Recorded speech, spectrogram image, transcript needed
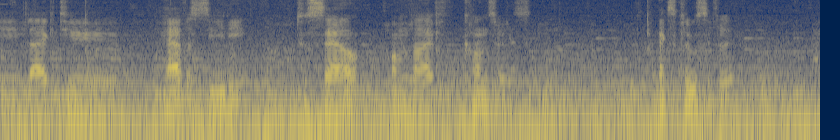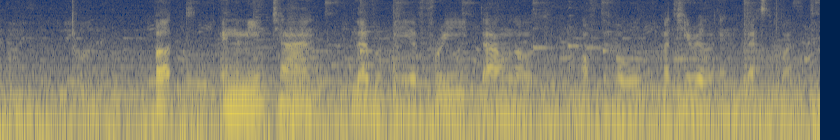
We'd like to have a CD to sell on live concerts exclusively but in the meantime, there will be a free download of the whole material in best quality.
